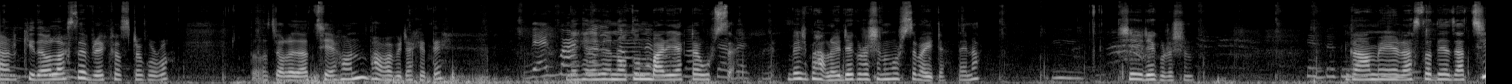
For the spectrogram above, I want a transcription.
আর খিদেও লাগছে ব্রেকফাস্টও করব। তো চলে যাচ্ছি এখন ভাবা পিঠা খেতে। দেখে দেখে নতুন বাড়ি একটা উঠছে। বেশ ভালোই ডেকোরেশন করছে বাড়িটা তাই না? সেই ডেকোরেশন গ্রামের রাস্তা দিয়ে যাচ্ছি।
